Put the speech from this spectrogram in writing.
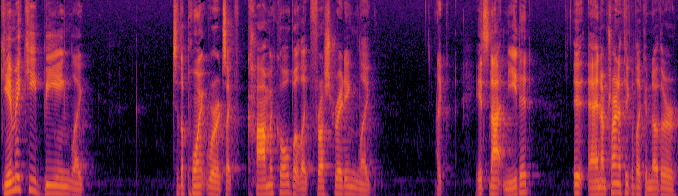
gimmicky being like to the point where it's like comical but like frustrating, like it's not needed. It, and I'm trying to think of like another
